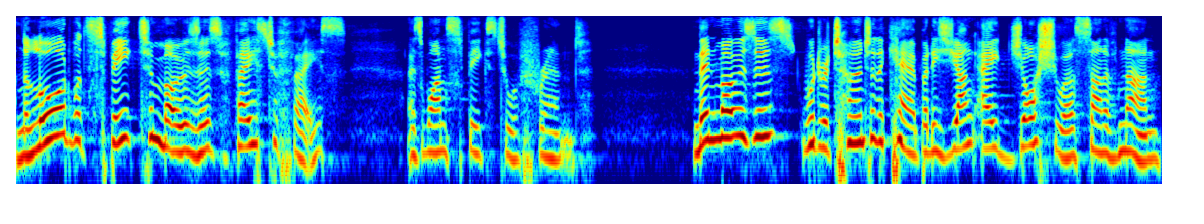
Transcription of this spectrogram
And the Lord would speak to Moses face to face as one speaks to a friend. And then Moses would return to the camp, but his young aide Joshua, son of Nun,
